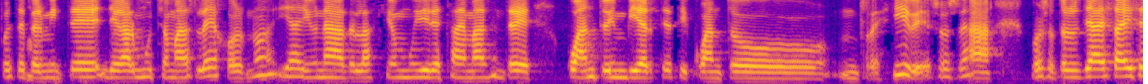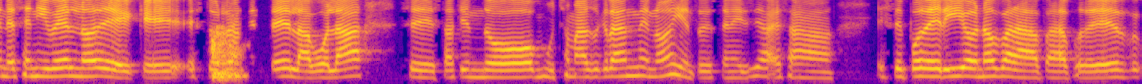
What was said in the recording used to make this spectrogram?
pues te permite llegar mucho más lejos ¿no? Y hay una relación muy directa además entre cuánto inviertes y cuánto recibes. O sea, vosotros ya estáis en ese nivel, ¿no? De que esto realmente, la bola se está haciendo mucho más grande, ¿no? Y entonces tenéis ya esa, ese poderío, ¿no? Para, poder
